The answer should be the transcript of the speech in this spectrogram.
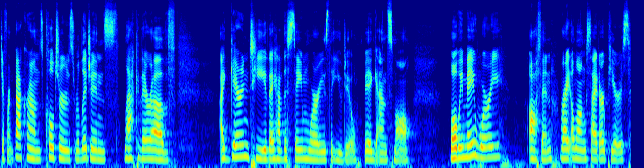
different backgrounds, cultures, religions, lack thereof. I guarantee they have the same worries that you do, big and small. While we may worry often right alongside our peers,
